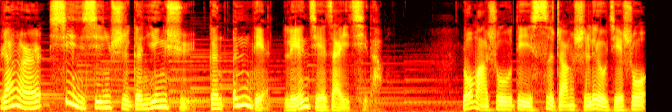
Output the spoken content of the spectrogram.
然而，信心是跟应许、跟恩典连结在一起的。罗马书第四章十六节说：“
